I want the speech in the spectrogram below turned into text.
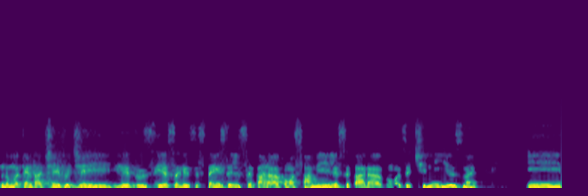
numa tentativa de reduzir essa resistência, eles separavam as famílias, separavam as etnias, né? E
